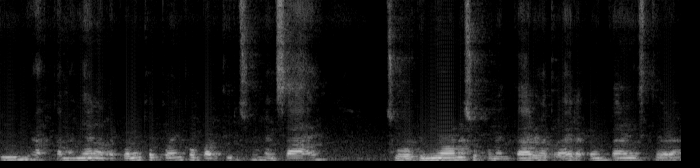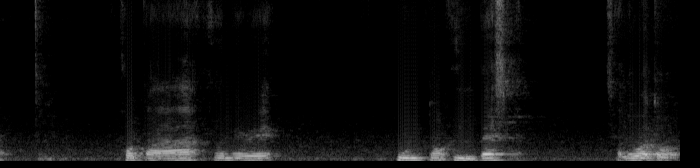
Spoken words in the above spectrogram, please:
y hasta mañana. Recuerden que pueden compartir sus mensajes, sus opiniones, sus comentarios a través de la cuenta de Instagram jamb.investment. Saludos a todos.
